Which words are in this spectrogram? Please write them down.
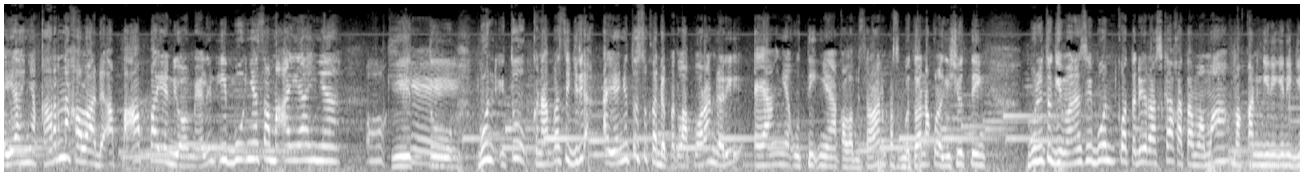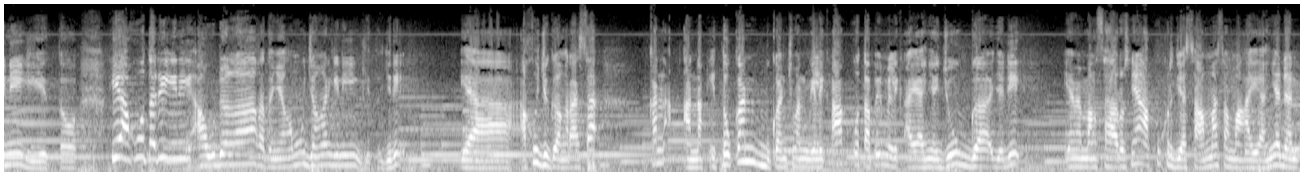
ayahnya karena kalau ada apa-apa yang diomelin ibunya sama ayahnya. Oke. Gitu. Bun, itu kenapa sih? Jadi ayahnya tuh suka dapat laporan dari eyangnya, utinya. Kalau misalkan pas kebetulan aku lagi syuting, Bun itu gimana sih Bun? Kok tadi Raska kata Mama makan gini gini gini gitu. Iya aku tadi ini, ah udahlah katanya kamu jangan gini gitu. Jadi ya aku juga ngerasa kan anak itu kan bukan cuma milik aku tapi milik ayahnya juga. Jadi ya memang seharusnya aku kerja sama sama ayahnya dan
